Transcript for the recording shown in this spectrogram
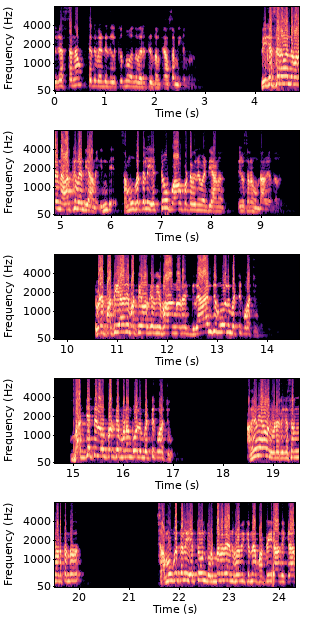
വികസനത്തിന് വേണ്ടി നിൽക്കുന്നു എന്ന് വരുത്തി തീർക്കാൻ ശ്രമിക്കുന്നത്. വികസനം എന്ന് പറയുന്ന ആർക്ക് വേണ്ടിയാണ്? ഇന്ത്യ സമൂഹത്തിലെ ഏറ്റവും പാവപ്പെട്ടവന് വേണ്ടിയാണ് വികസനം ഉണ്ടാകേണ്ടത്. ഇവിടെ പട്ടികജാതി പട്ടികവർഗ വിഭാഗങ്ങളുടെ ഗ്രാൻഡ് പോലും വെട്ടിക്കുറച്ചു. ബഡ്ജറ്റിൽ ഉൾപ്പെടുത്തിയ പണം പോലും വെട്ടിക്കുറച്ചു. അങ്ങനെയാണോ ഇവിടെ വികസനം നടത്തേണ്ടത്? സമൂഹത്തിൽ ഏറ്റവും ദുർബലത അനുഭവിക്കുന്ന പട്ടികജാതിക്കാർ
